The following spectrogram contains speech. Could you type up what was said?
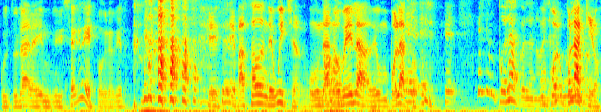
cultural ahí en Villa Crespo, creo que era. que es eh, basado en The Witcher, una Vamos. novela de un polaco. El- el- el- es de un polaco la novela. un po-. Polacchio.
